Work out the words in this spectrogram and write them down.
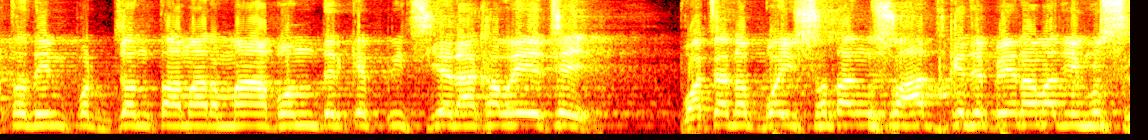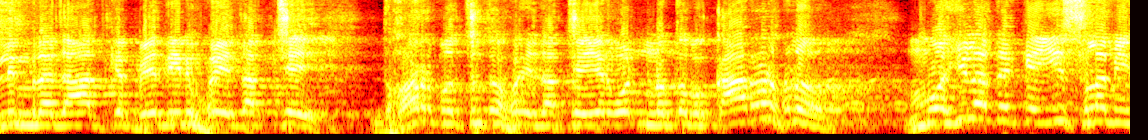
এতদিন পর্যন্ত আমার মা বোনদেরকে পিছিয়ে রাখা হয়েছে। পঁচানব্বই শতাংশ আজকে যে বেনামাজি মুসলিমরা যে আজকে বেদিন হয়ে যাচ্ছে, ধর্মচ্যুত হয়ে যাচ্ছে, এর অন্যতম কারণ হলো মহিলাদেরকে ইসলামী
